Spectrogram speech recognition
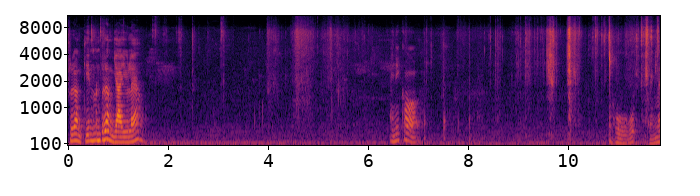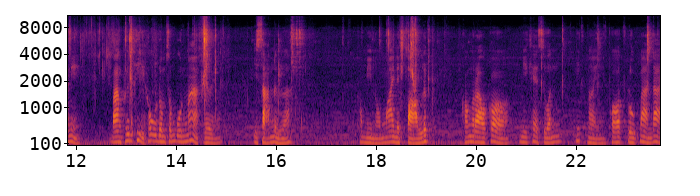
เรื่องกินมันเรื่องใหญ่อยู่แล้ว อันนี้ก็ โอ้โหแข็งนะนี่ บางพื้นที่เขาอุดมสมบูรณ์มากเลย อีสานเหนือ เขามีหน่อไม้ในป่าลึกของเราก็มีแค่สวน นิดหน่อย พอปลูกบ้านได้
